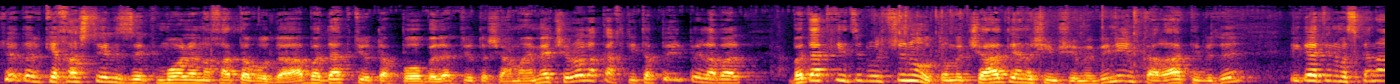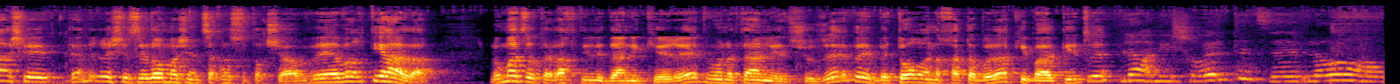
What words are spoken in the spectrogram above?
בסדר, התייחסתי לזה כמו להנחת עבודה, בדקתי אותה פה, בדקתי אותה שם. האמת שלא לקחתי את הפלפל, אבל בדקתי את זה ברצינות. זאת אומרת, שאלתי אנשים שמבינים, קראתי וזה, הגעתי למסקנה שכנראה שזה לא מה שאני צריך לעשות עכשיו, ועברתי הלאה. לעומת זאת, הלכתי לדני קרת, והוא נתן לי איזשהו זה, ובתור הנחת עבודה קיבלתי את זה. לא, אני שואלת את זה לא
